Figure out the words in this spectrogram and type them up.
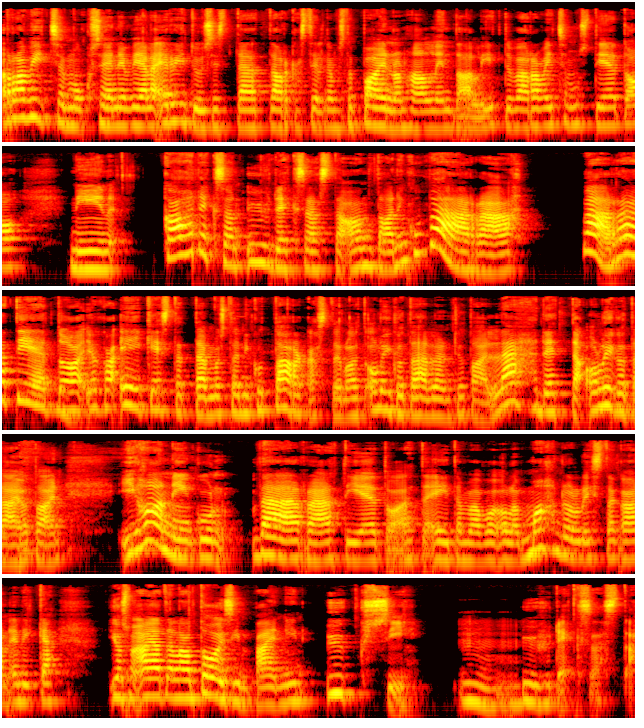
ravitsemukseen ja vielä erityisesti tämä tarkasteli tämmöistä painonhallintaan liittyvää ravitsemustietoa, niin kahdeksan yhdeksästä antaa niinku väärää, väärää tietoa, joka ei kestä tämmöistä niinku tarkastelua, että oliko täällä nyt jotain lähdettä, oliko tämä jotain ihan niin kuin väärää tietoa, että ei tämä voi olla mahdollistakaan. Eli jos me ajatellaan toisinpäin, niin yksi Mm. yhdeksästä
